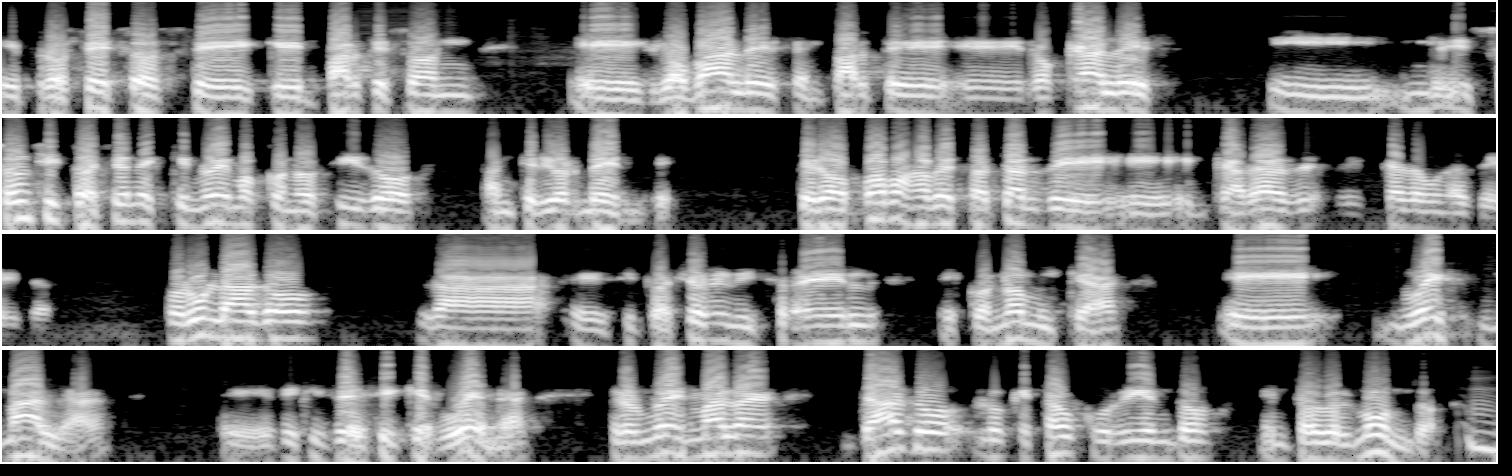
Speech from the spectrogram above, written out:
eh, procesos eh, que en parte son eh, globales, en parte locales, y son situaciones que no hemos conocido anteriormente. Pero vamos a ver, tratar de encarar cada una de ellas. Por un lado, la situación en Israel económica no es mala, es difícil decir que es buena, pero no es mala dado lo que está ocurriendo en todo el mundo. Mm.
